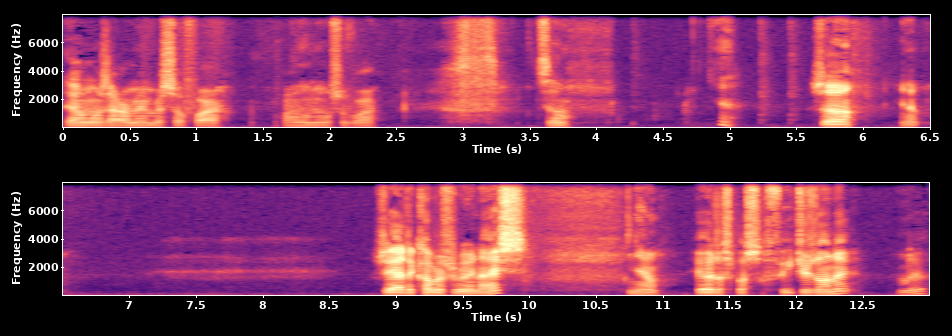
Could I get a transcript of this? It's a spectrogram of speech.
the only ones I remember so far. I don't know so far. So, yeah. So, yep. So yeah, the cover's really nice. You know, here are the special features on it. There.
